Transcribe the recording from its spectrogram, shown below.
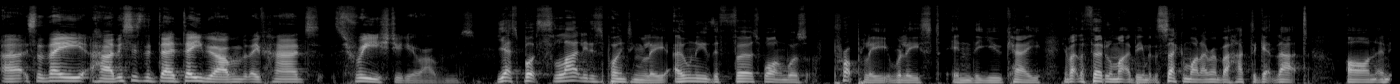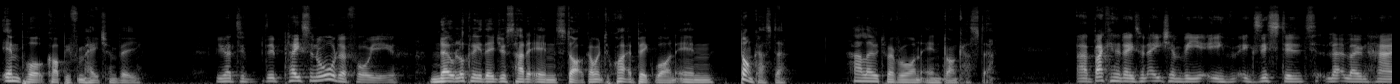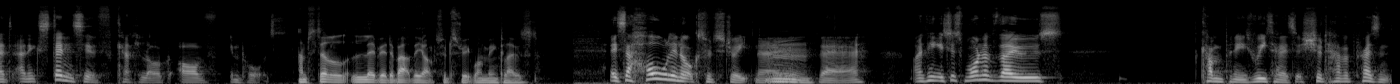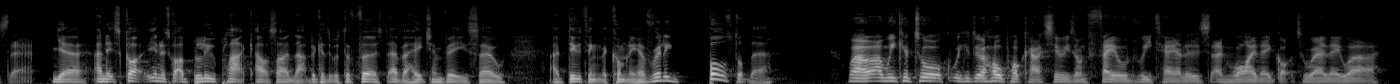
Uh, so they uh, this is the, their debut album, but they've had three studio albums. Yes, but slightly disappointingly, only the first one was properly released in the UK. In fact, the third one might have been, but the second one, I remember, I had to get that on an import copy from HMV. You had to they place an order for you. No, luckily they just had it in stock. I went to quite a big one in Doncaster. Hello to everyone in Doncaster. Uh, back in the days when HMV even existed, let alone had an extensive catalogue of imports. I'm still livid about the Oxford Street one being closed. It's a hole in Oxford Street now. Hmm. There, I think it's just one of those companies, retailers that should have a presence there. Yeah, and it's got you know it's got a blue plaque outside that because it was the first ever HMV. So I do think the company have really ballsed up there. Well, and we could talk. We could do a whole podcast series on failed retailers and why they got to where they were.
